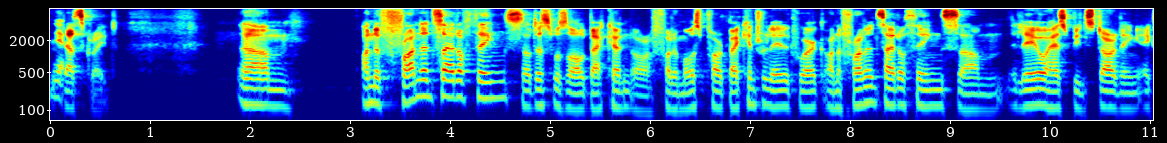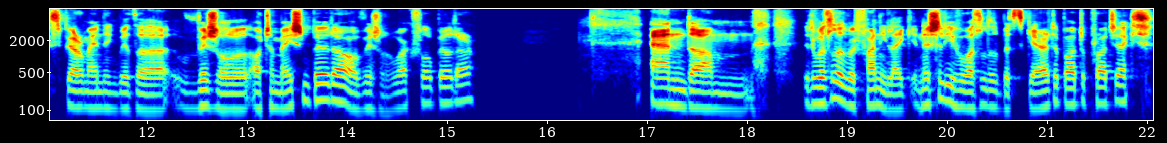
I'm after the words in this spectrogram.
yeah. that's great. Um, on the front end side of things, so this was all backend or for the most part backend related work. On the front end side of things, um, Leo has been starting experimenting with a visual automation builder or visual workflow builder. And um, it was a little bit funny. Like initially, he was a little bit scared about the project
